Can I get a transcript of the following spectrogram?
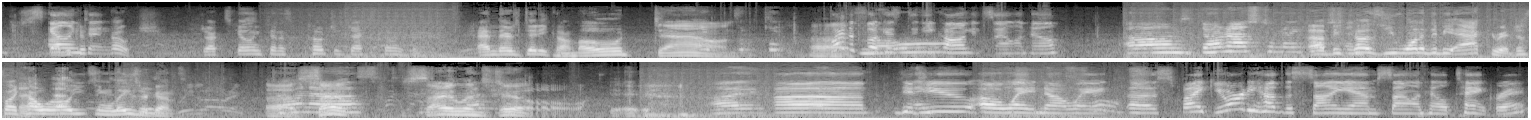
Uh, Skellington. Coach. Jack Skellington is coach is Jack Skellington. And there's Diddy Kong. Mowed down. Why the fuck is No. Diddy Kong in Silent Hill? Um, don't ask too many questions. Uh, questions. because you wanted to be accurate, just like how we're all using laser guns. Uh, Don't Sil- ask Silent questions. Hill. I. Um, did you? Oh wait, no wait. Uh, Spike, you already have the Siam Silent Hill tank, right?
